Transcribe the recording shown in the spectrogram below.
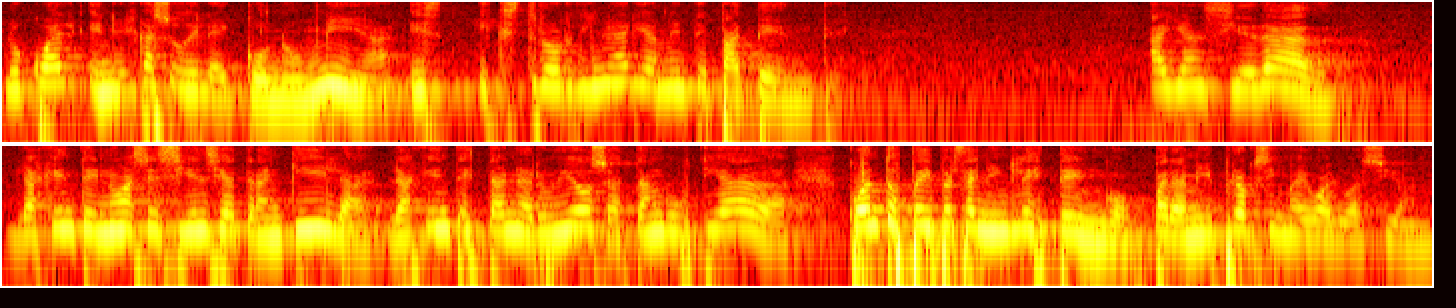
lo cual en el caso de la economía es extraordinariamente patente. Hay ansiedad, la gente no hace ciencia tranquila, la gente está nerviosa, está angustiada. ¿Cuántos papers en inglés tengo para mi próxima evaluación?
